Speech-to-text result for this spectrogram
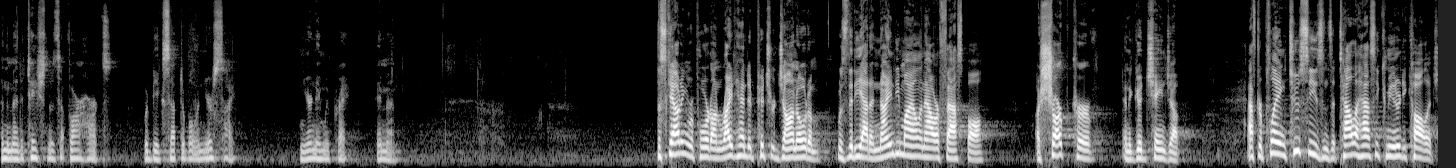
and the meditations of our hearts would be acceptable in your sight. In your name we pray. Amen. The scouting report on right handed pitcher John Odom was that he had a 90 mile an hour fastball, a sharp curve, and a good changeup. After playing two seasons at Tallahassee Community College,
